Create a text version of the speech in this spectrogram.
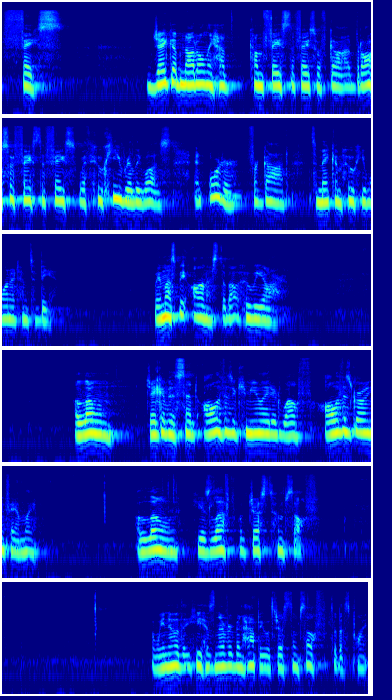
face. Jacob not only had come face to face with God, but also face to face with who he really was in order for God to make him who he wanted him to be. We must be honest about who we are. Alone, Jacob has sent all of his accumulated wealth, all of his growing family. Alone, he is left with just himself. And we know that he has never been happy with just himself to this point.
